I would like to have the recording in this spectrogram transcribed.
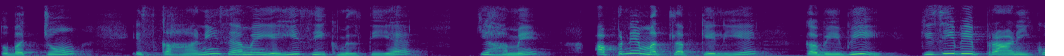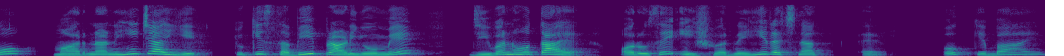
तो बच्चों, इस कहानी से हमें यही सीख मिलती है कि हमें अपने मतलब के लिए कभी भी किसी भी प्राणी को मारना नहीं चाहिए, क्योंकि सभी प्राणियों में जीवन होता है और उसे ईश्वर ने ही रचना है। Okay, bye.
